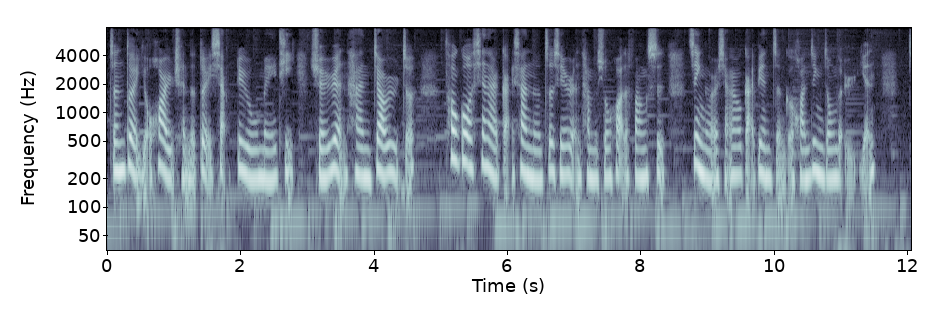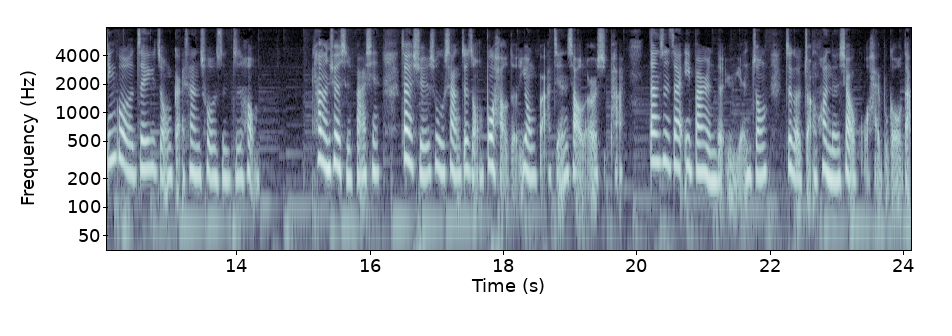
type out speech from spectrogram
针对有话语权的对象，例如媒体、学院和教育者。透过现在改善呢，这些人他们说话的方式，进而想要改变整个环境中的语言。经过了这一种改善措施之后，他们确实发现，在学术上这种不好的用法减少了二十帕，但是在一般人的语言中，这个转换的效果还不够大。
